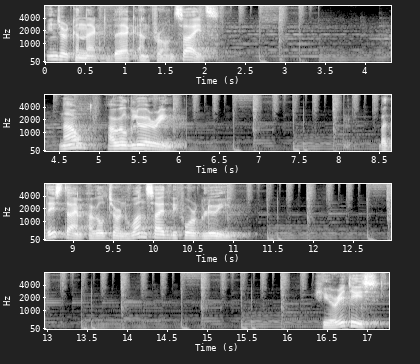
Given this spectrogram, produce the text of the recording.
interconnect back and front sides. Now I will glue a ring. But this time I will turn one side before gluing. Here it is.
